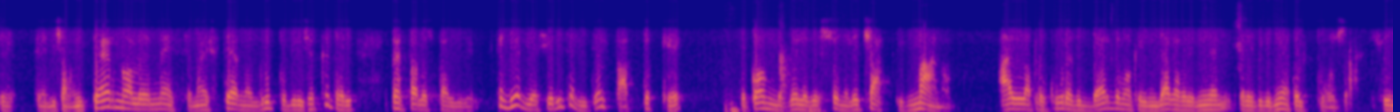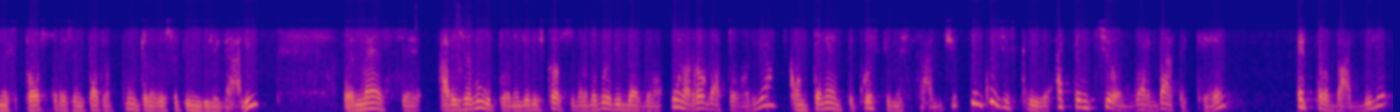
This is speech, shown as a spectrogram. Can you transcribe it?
eh, diciamo interno all'OMS ma esterno al gruppo di ricercatori per farlo sparire. E via via si è risaliti al fatto che secondo quelle che sono le chat in mano alla Procura di Bergamo che indaga per, epidemia, per epidemia colposa su un esposto presentato appunto da questo team di legali, l'OMS ha ricevuto nei giorni scorsi dalla Procura di Bergamo una rogatoria contenente questi messaggi in cui si scrive attenzione, guardate che è probabile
